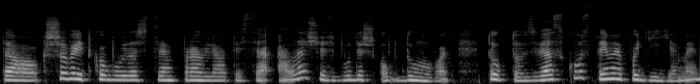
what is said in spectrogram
Так, швидко будеш з цим вправлятися, але щось будеш обдумувати. Тобто, в зв'язку з тими подіями,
